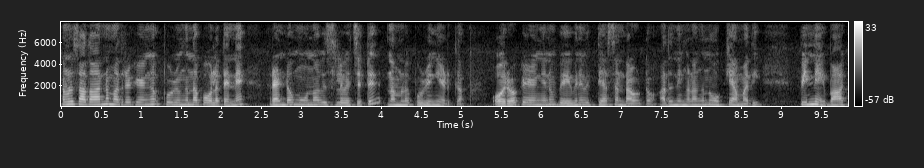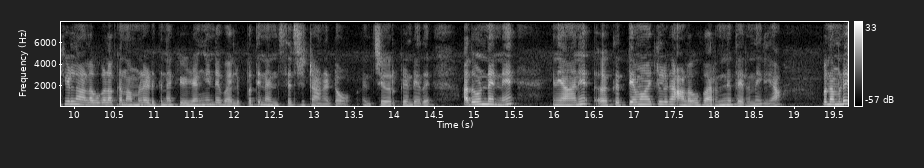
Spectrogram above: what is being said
നമ്മൾ സാധാരണ മധുരക്കിഴങ്ങ് പുഴുങ്ങുന്ന പോലെ തന്നെ രണ്ടോ മൂന്നോ വിസിൽ വെച്ചിട്ട് നമ്മൾ പുഴുങ്ങിയെടുക്കാം. ഓരോ കിഴങ്ങിനും വേവിന് വ്യത്യാസം ഉണ്ടാവും കേട്ടോ. അത് നിങ്ങളങ്ങ് നോക്കിയാൽ മതി. പിന്നെ ബാക്കിയുള്ള അളവുകളൊക്കെ നമ്മൾ എടുക്കുന്ന കിഴങ്ങിന്റെ വലുപ്പത്തിനനുസരിച്ചിട്ടാണ് കേട്ടോ ചേർക്കേണ്ടത്. അതുകൊണ്ട് തന്നെ ഞാൻ കൃത്യമായിട്ടുള്ളൊരു അളവ് പറഞ്ഞു തരുന്നില്ല. അപ്പോൾ നമ്മുടെ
